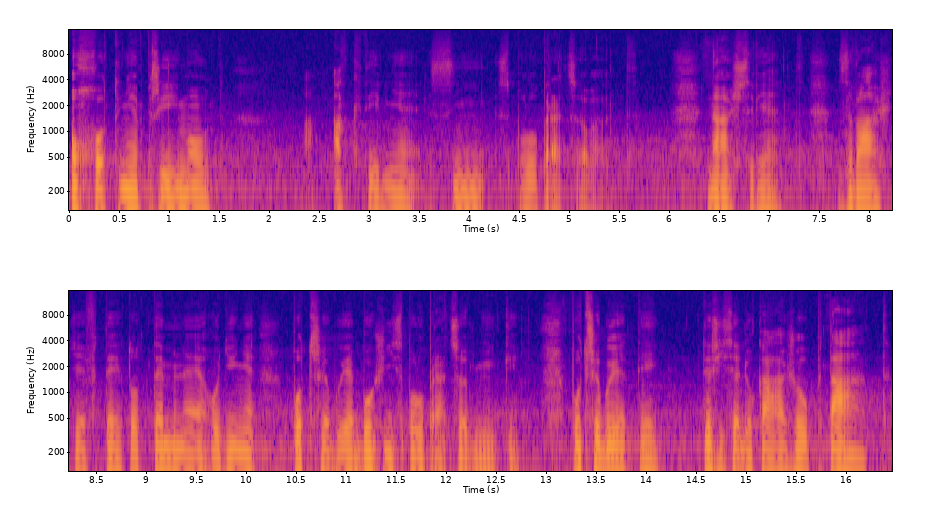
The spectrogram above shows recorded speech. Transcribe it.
ochotně přijmout a aktivně s ní spolupracovat. Náš svět, zvláště v této temné hodině, potřebuje boží spolupracovníky. Potřebuje ty, kteří se dokážou ptát,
